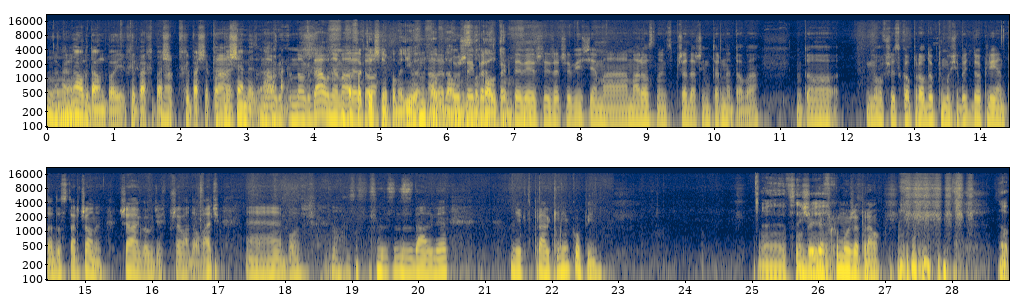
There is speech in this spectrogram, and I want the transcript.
No, Knockoutem. knockdown, bo chyba, chyba, się, No, chyba się Tak, podniesiemy. a- knock, knockdownem, No, ale to... faktycznie pomyliłem Ale w knockdown dłuższej perspektywie, jeśli rzeczywiście ma, ma rosnąć sprzedaż internetowa, no to mimo wszystko produkt musi być do klienta dostarczony. Trzeba go gdzieś przeładować, e, bo no, zdalnie nikt pralki nie kupi. E, W sensie, Będzie w chmurze prał. no,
